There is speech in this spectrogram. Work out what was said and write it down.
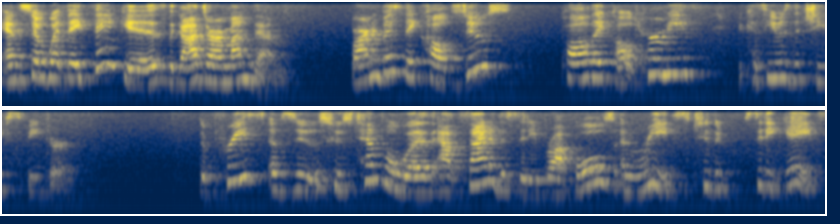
And so what they think is the gods are among them. Barnabas they called Zeus, Paul they called Hermes because he was the chief speaker. The priests of Zeus, whose temple was outside of the city, brought bowls and wreaths to the city gates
